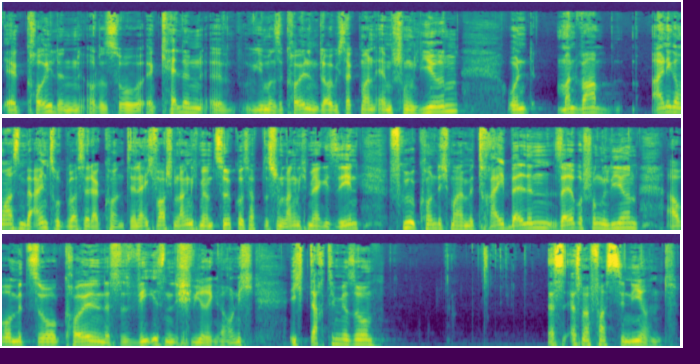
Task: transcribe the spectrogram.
äh, Keulen oder so äh, Kellen, äh, wie man so Keulen, glaube ich, sagt man, ähm, jonglieren und man war einigermaßen beeindruckt, was er da konnte. Ne? Ich war schon lange nicht mehr im Zirkus, habe das schon lange nicht mehr gesehen. Früher konnte ich mal mit drei Bällen selber jonglieren, aber mit so Keulen, das ist wesentlich schwieriger. Und ich, ich dachte mir so, das ist erstmal faszinierend.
